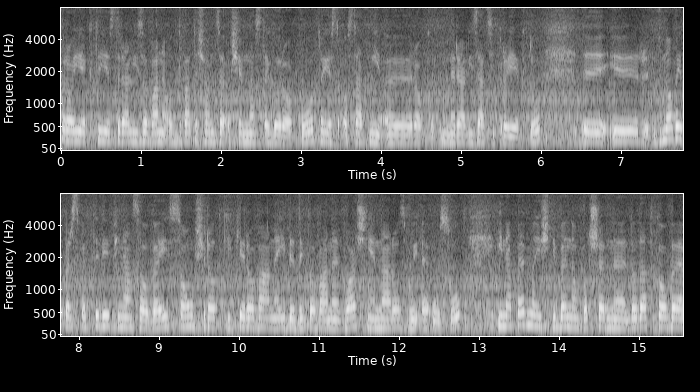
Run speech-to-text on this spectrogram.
projekt jest realizowany od 2018 roku, to jest ostatni e, rok realizacji projektu. Y, y, W nowej perspektywie finansowej są środki kierowane i dedykowane właśnie na rozwój e-usług i na pewno jeśli będą potrzebne dodatkowe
